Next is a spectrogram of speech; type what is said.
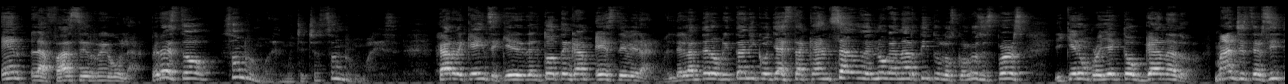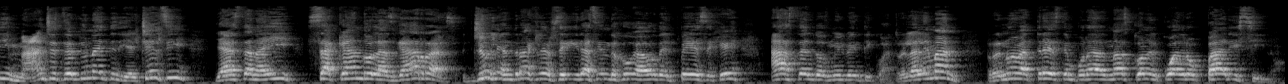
en la fase regular. Pero esto son rumores, muchachos, son rumores. Harry Kane se quiere del Tottenham este verano. El delantero británico ya está cansado de no ganar títulos con los Spurs y quiere un proyecto ganador. Manchester City, Manchester United y el Chelsea ya están ahí sacando las garras. Julian Draxler seguirá siendo jugador del PSG hasta el 2024. El alemán renueva tres temporadas más con el cuadro parisino.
